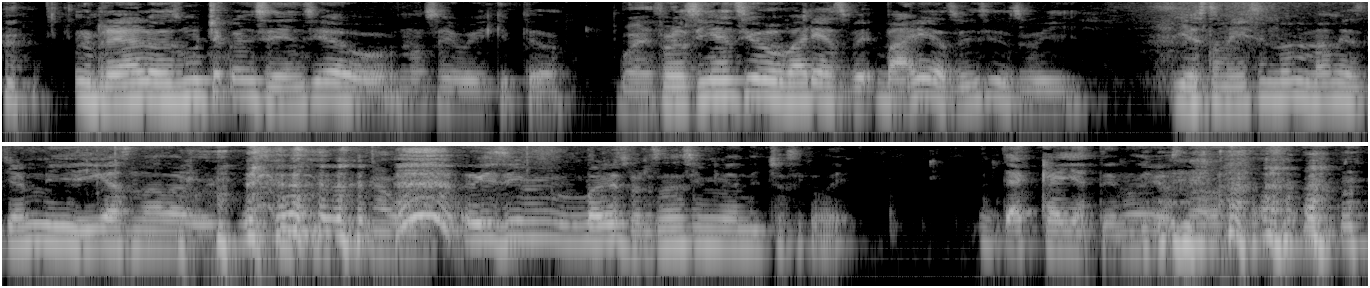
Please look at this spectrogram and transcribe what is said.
En real, o es mucha coincidencia o no sé, güey, qué pedo. Pues, Pero sí han sido varias, varias veces, güey. Y hasta me dicen, no mames, ya ni digas nada, güey. ah, bueno. Y sí, varias personas sí me han dicho así como de, ya cállate, no digas nada.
